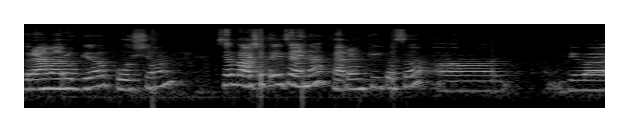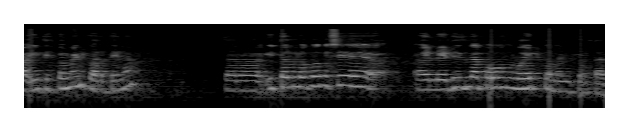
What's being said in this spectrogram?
ग्राम आरोग्य पोषण सर्व आशाताईच आहे ना? कारण की कसं जेव्हा इथे कमेंट करते ना तर इतर लोक कसे लेडीजला पाहून वाईट कमेंट करतात.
